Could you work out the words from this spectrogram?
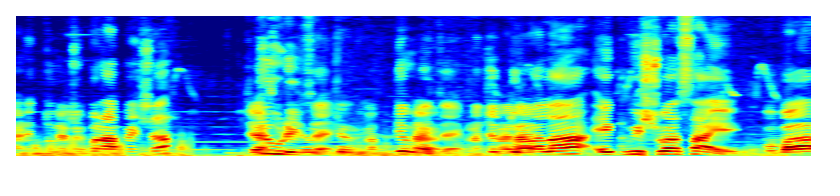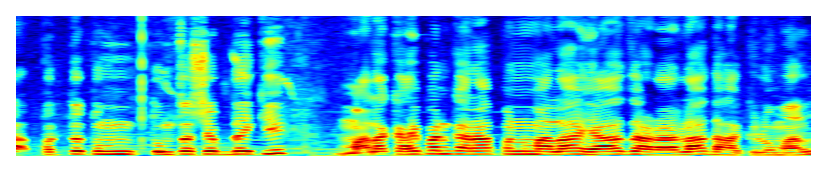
आणि तुमची पण अपेक्षा? तेवढीच आहे. तेवढी- तेवढीच आहे. म्हणजे. तुम्हाला एक विश्वास आहे. बाबा फक्त तुम तुमचा शब्द आहे की मला काय पण करा पण मला ह्या झाडाला दहा किलो माल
